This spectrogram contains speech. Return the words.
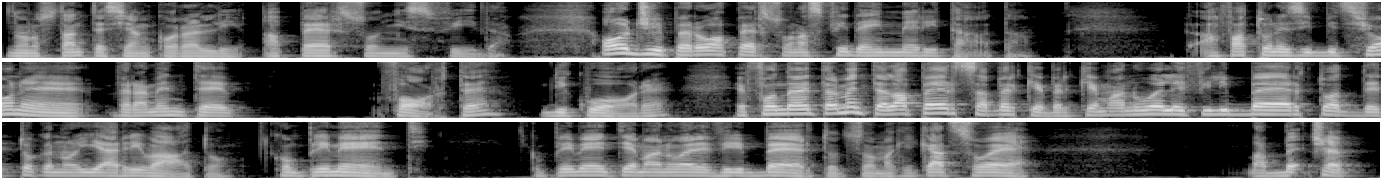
Nonostante sia ancora lì, ha perso ogni sfida. Oggi però ha perso una sfida immeritata. Ha fatto un'esibizione veramente forte, di cuore, e fondamentalmente l'ha persa perché? Perché Emanuele Filiberto ha detto che non gli è arrivato. Complimenti. Complimenti Emanuele Filiberto, insomma, chi cazzo è? Vabbè, cioè,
